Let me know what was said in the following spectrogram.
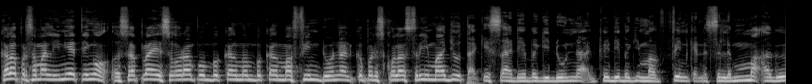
kalau persamaan linear tengok, a supplier seorang pembekal membekal muffin donat kepada sekolah seri maju. Tak kisah dia bagi donat ke dia bagi muffin kerana selemak ke.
